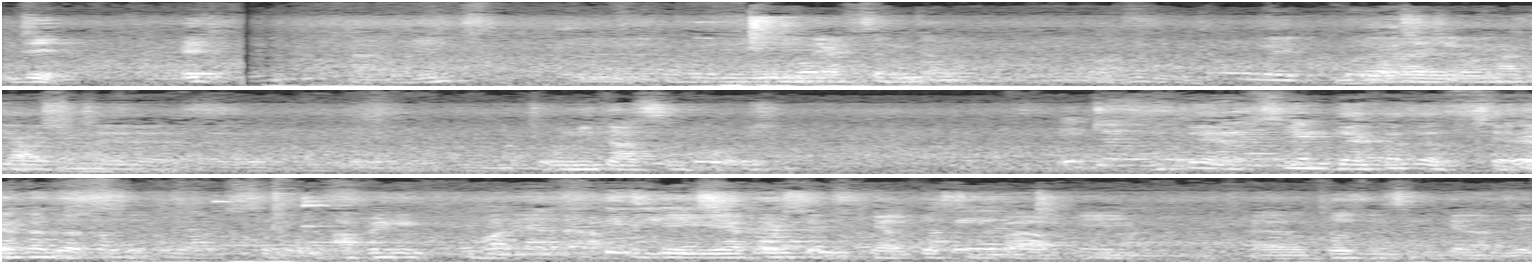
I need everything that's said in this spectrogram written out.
জি এই- আমি উনি আসছেন কেন? আচ্ছা, উনি কি আসছেন একটু দেখা যাচ্ছে। দেখা যাচ্ছে আপনি কি মানে আপনি কি ইয়ে করছেন খেয়াল করছেন বা আপনি খোঁজ নিচ্ছেন কিনা যে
